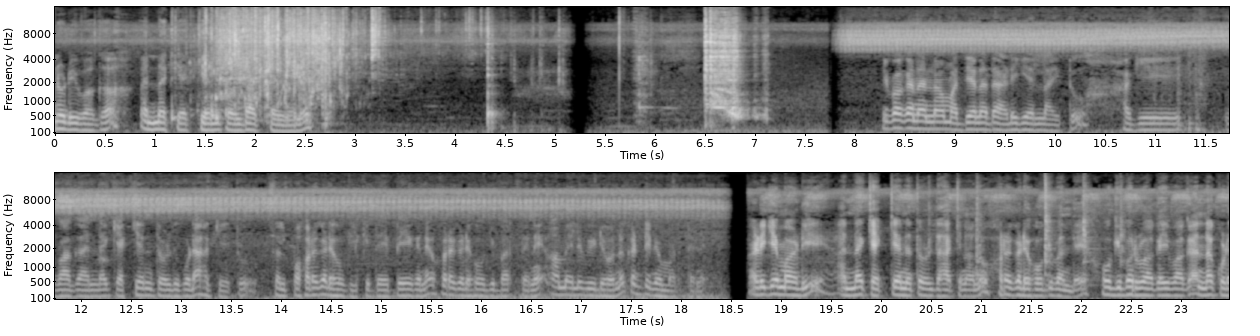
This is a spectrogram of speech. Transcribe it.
ನೋಡಿ ಇವಾಗ ಅನ್ನಕ್ಕೆ ಅಕ್ಕಿಯನ್ನು ತೊಳೆದಾಕ್ತಾ ಇದ್ದೇನೆ. ಇವಾಗ ನನ್ನ ಮಧ್ಯಾಹ್ನದ ಅಡಿಗೆ ಎಲ್ಲ ಆಯಿತು. ಹಾಗೆ ಇವಾಗ ಅನ್ನಕ್ಕೆ ಅಕ್ಕಿಯನ್ನು ತೊಳೆದು ಕೂಡ ಹಾಕಿಯಿತು ಸ್ವಲ್ಪ ಹೊರಗಡೆ ಹೋಗಲಿಕ್ಕಿದೆ. ಬೇಗನೆ ಹೊರಗಡೆ ಹೋಗಿ ಬರ್ತೇನೆ. ಆಮೇಲೆ ವಿಡಿಯೋವನ್ನು ಕಂಟಿನ್ಯೂ ಮಾಡ್ತೇನೆ. ಅಡುಗೆ ಮಾಡಿ ಅನ್ನಕ್ಕೆ ಅಕ್ಕಿಯನ್ನು ತೊಳೆದು ಹಾಕಿ ನಾನು ಹೊರಗಡೆ ಹೋಗಿ ಬಂದೆ. ಹೋಗಿ ಬರುವಾಗ ಇವಾಗ ಅನ್ನ ಕೂಡ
